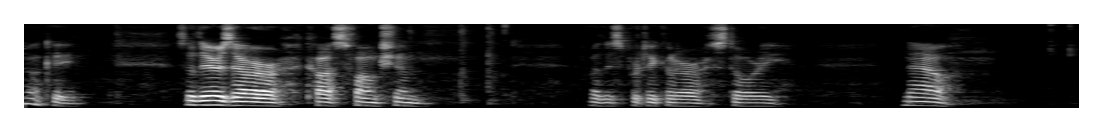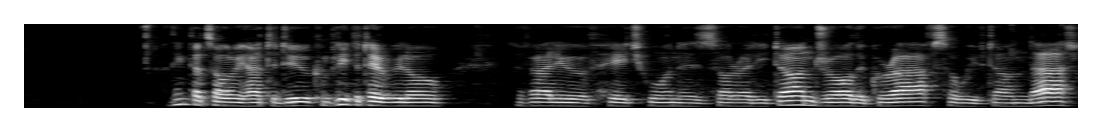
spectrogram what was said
Okay, so there's our cost function for this particular story. Now, I think that's all we had to do. Complete the table below. The value of h1 is already done. Draw the graph, so we've done that.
